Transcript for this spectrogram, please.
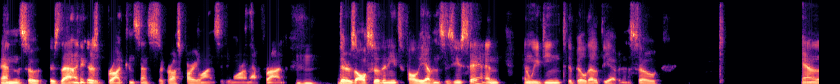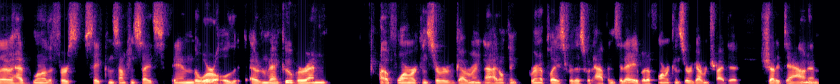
And so there's that. I think there's broad consensus across party lines to do more on that front. Mm-hmm. There's also the need to follow the evidence, as you say, and and we need to build out the evidence. So Canada had one of the first safe consumption sites in the world out in Vancouver, and a former conservative government. I don't think we're in a place where this would happen today, but a former conservative government tried to shut it down, and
